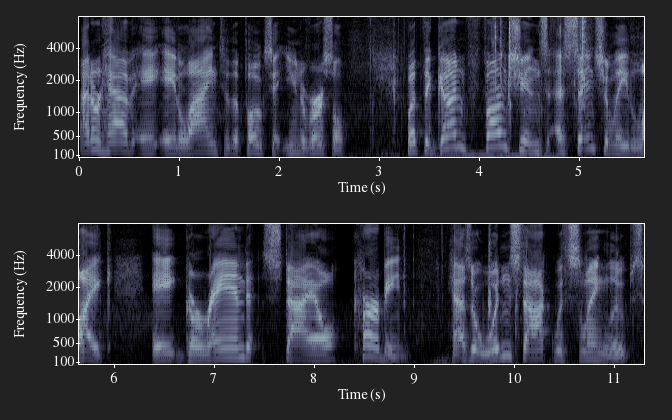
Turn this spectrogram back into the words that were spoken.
I don't have a, a line to the folks at Universal. But the gun functions essentially like a Garand style carbine. Has a wooden stock with sling loops.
